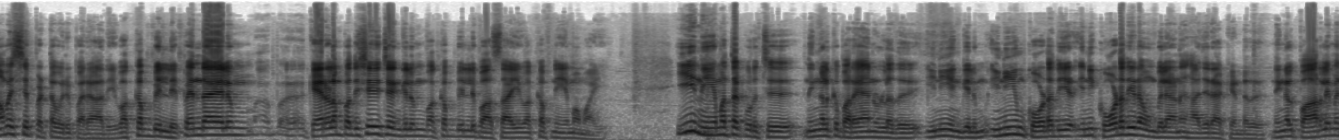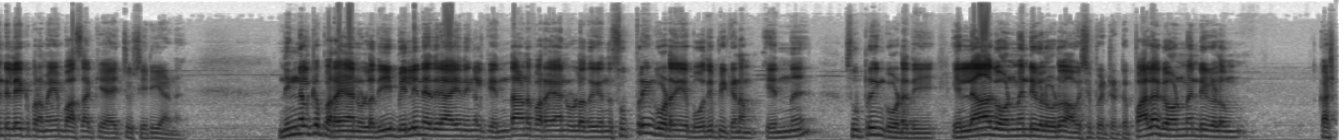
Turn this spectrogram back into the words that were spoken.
ആവശ്യപ്പെട്ട ഒരു പരാതി വക്കഫ് ബില്ല്. ഇപ്പം എന്തായാലും കേരളം പ്രതിഷേധിച്ചെങ്കിലും വക്കഫ് ബില്ല് പാസ്സായി വക്കഫ് നിയമമായി. ഈ നിയമത്തെക്കുറിച്ച് നിങ്ങൾക്ക് പറയാനുള്ളത് ഇനിയെങ്കിലും ഇനിയും കോടതി ഇനി കോടതിയുടെ മുമ്പിലാണ് ഹാജരാക്കേണ്ടത്. നിങ്ങൾ പാർലമെന്റിലേക്ക് പ്രമേയം പാസ്സാക്കി അയച്ചു ശരിയാണ്. നിങ്ങൾക്ക് പറയാനുള്ളത് ഈ ബില്ലിനെതിരായി നിങ്ങൾക്ക് എന്താണ് പറയാനുള്ളത് എന്ന് സുപ്രീം കോടതിയെ ബോധിപ്പിക്കണം എന്ന് സുപ്രീം കോടതി എല്ലാ ഗവൺമെന്റുകളോടും ആവശ്യപ്പെട്ടിട്ട് പല ഗവൺമെന്റുകളും കഷ്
